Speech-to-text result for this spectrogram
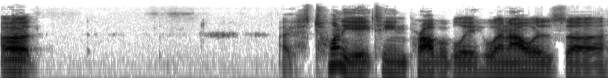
Uh, like, 2018 probably when I was uh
